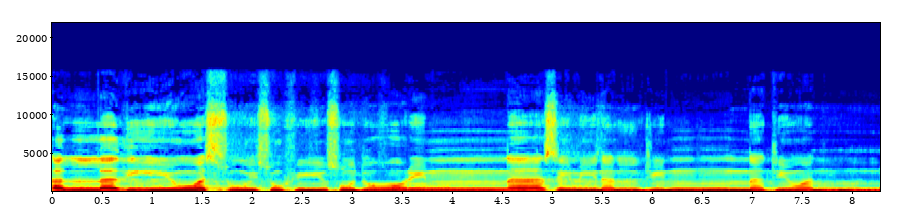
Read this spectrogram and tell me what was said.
الذي يوسوس في صدور الناس من الجنة والناس.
